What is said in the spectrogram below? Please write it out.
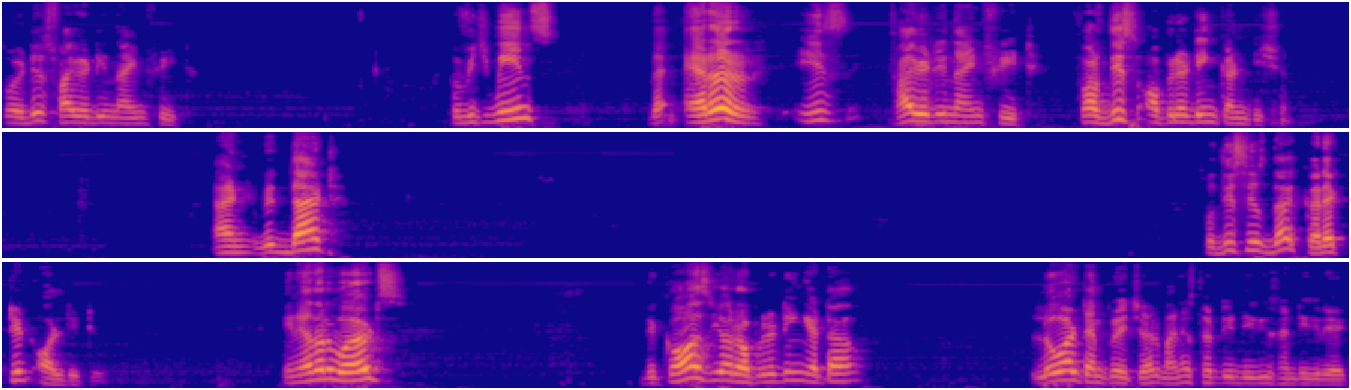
So it is 589 feet. So which means the error is 589 feet for this operating condition and with that so this is the corrected altitude. In other words because you are operating at a lower temperature minus 30 degree centigrade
